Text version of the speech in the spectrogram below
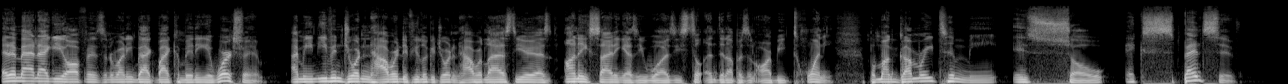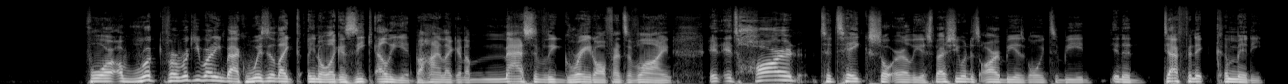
and a Matt Nagy offense and running back by committee, it works for him. I mean, even Jordan Howard, if you look at Jordan Howard last year, as unexciting as he was, he still ended up as an RB twenty. But Montgomery to me is so expensive for a rook for a rookie running back who isn't like you know like a Zeke Elliott behind like a massively great offensive line. It, it's hard to take so early, especially when this RB is going to be in a definite committee.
